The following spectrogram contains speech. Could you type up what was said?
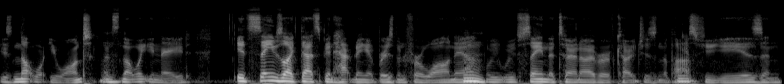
is not what you want. It's not what you need. It seems like that's been happening at Brisbane for a while now. We, we've seen the turnover of coaches in the past few years, and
